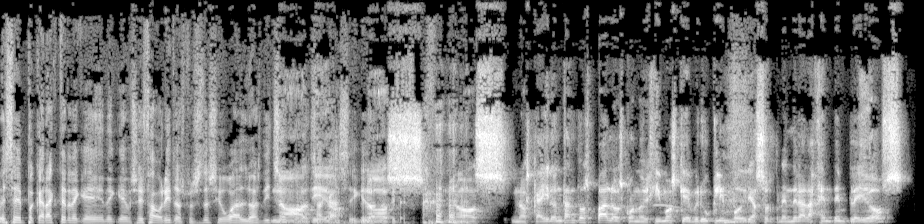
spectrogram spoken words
ese carácter de que, de que sois favoritos, pues esto es igual, lo has dicho, no, tío, nos, nos, nos, cayeron tantos palos cuando dijimos que Brooklyn podría sorprender a la gente en playoffs.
